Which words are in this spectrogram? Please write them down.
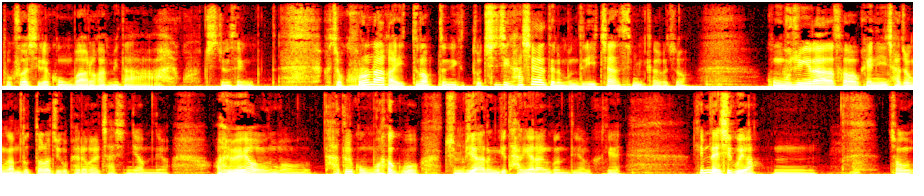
독서실에 공부하러 갑니다. 아이고, 취준생, 그죠. 코로나가 있든 없든 또 취직하셔야 되는 분들이 있지 않습니까? 그죠. 공부 중이라서 괜히 자존감도 떨어지고 뵈러 갈 자신이 없네요. 아, 왜요? 뭐, 다들 공부하고 준비하는 게 당연한 건데요. 그게 힘내시고요. 음, 정,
